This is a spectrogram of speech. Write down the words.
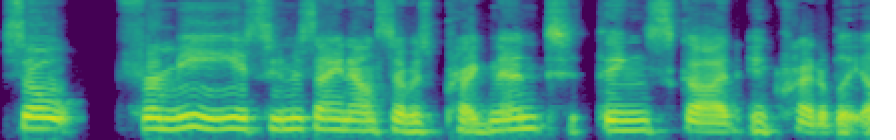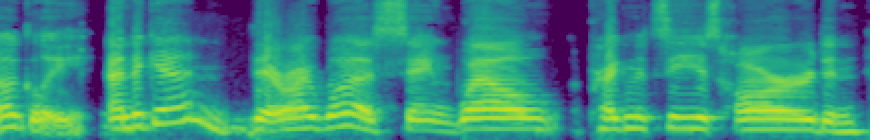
So for me, as soon as I announced I was pregnant, things got incredibly ugly. And again, there I was saying, well, pregnancy is hard. And,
